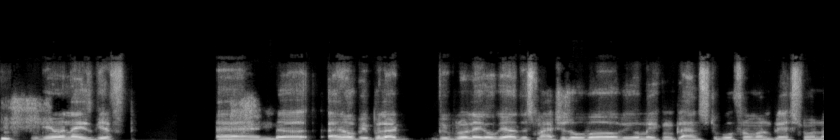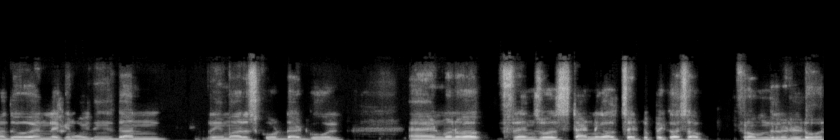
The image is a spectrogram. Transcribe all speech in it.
gave a nice gift, and uh, I know people had people were like, okay, this match is over. We were making plans to go from one place to another, and like you know everything is done. Neymar scored that goal, and one of our friends was standing outside to pick us up from the little door,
